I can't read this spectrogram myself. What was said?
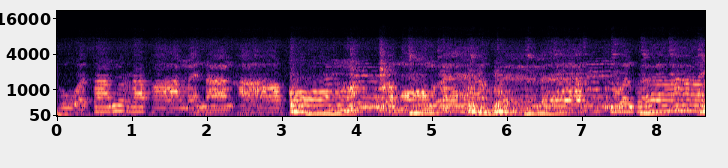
ทั่วสันระพางแม่นางขาวฟองเรามองแล้ว วนเพลิให้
